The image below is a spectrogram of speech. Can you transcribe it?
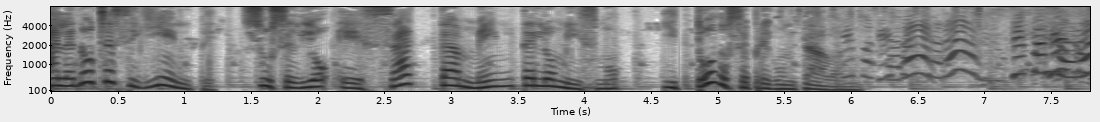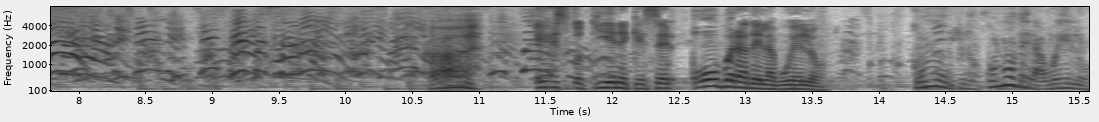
A la noche siguiente sucedió exactamente lo mismo y todos se preguntaban, ¿Qué pasará? ¿Qué pasará? Ah, esto tiene que ser obra del abuelo. ¿Cómo? ¿Pero cómo del abuelo?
